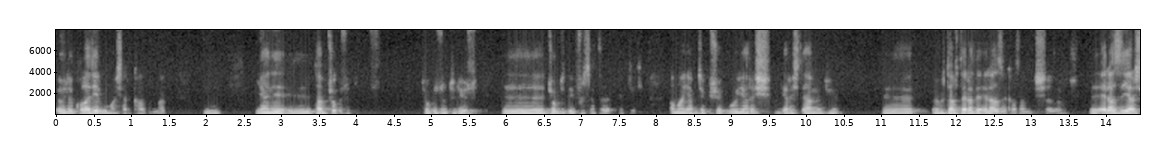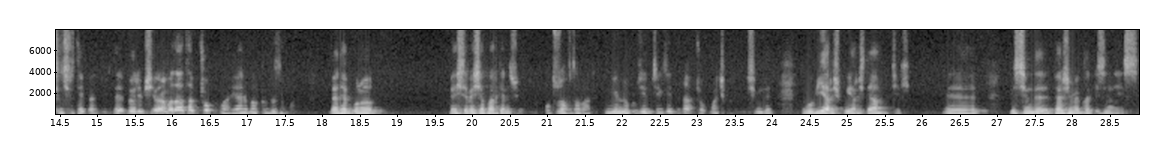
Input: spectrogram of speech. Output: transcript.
öyle kolay değil bu maçları kaldırmak. E, yani e, tabii çok üzüntülüyüz. Çok üzüntülüyüz. E, çok ciddi fırsatı ettik. Ama yapacak bir şey yok. Bu yarış, yarış devam ediyor. Ee, öbür tarafta herhalde Elazığ kazanmış. Ee, Elazığ yarışın içine tekrar girdi. Böyle bir şey var ama daha tabii çok var yani bakıldığı zaman. Ben hep bunu 5'te 5 yaparken de söyledim. 30 hafta var. 29, 28, 20 daha çok maç var. Şimdi bu bir yarış. Bu yarış devam edecek. Ee, biz şimdi Perşembe kadar izinliyiz.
